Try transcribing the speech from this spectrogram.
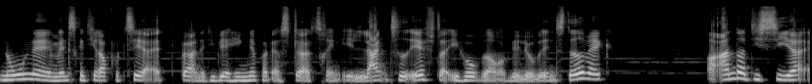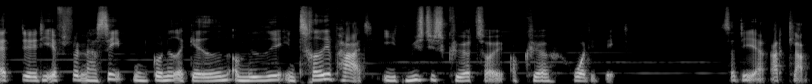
Nogle øh, mennesker de rapporterer, at børnene de bliver hængende på deres dørtrin i lang tid efter, i håbet om at blive lukket ind stadigvæk. Og andre de siger, at øh, de efterfølgende har set den gå ned ad gaden og møde en tredje part i et mystisk køretøj og køre hurtigt væk. Så det er ret klamt.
